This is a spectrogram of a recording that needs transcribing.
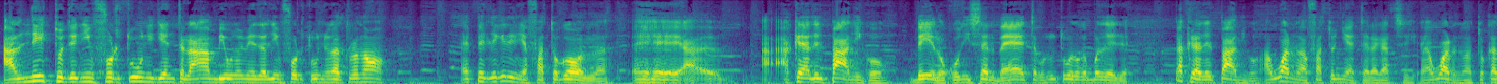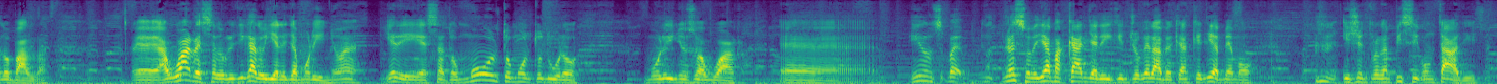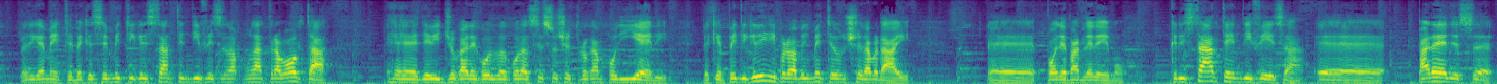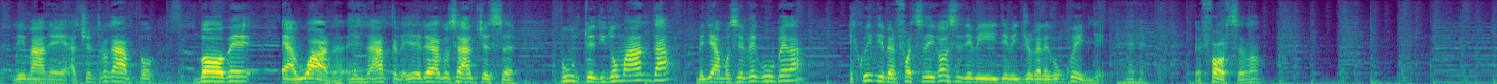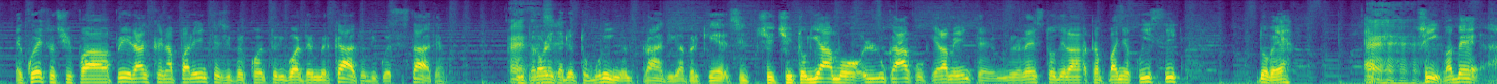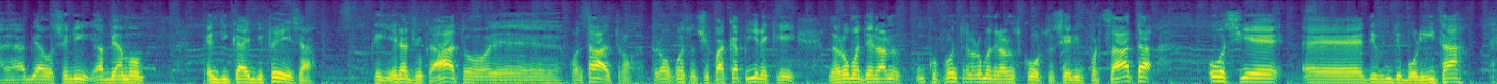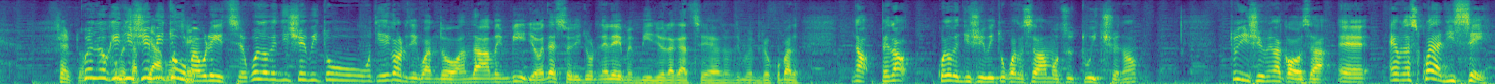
al netto degli infortuni di entrambi uno viene dall'infortunio l'altro no e Pellegrini ha fatto gol e ha, ha, creato il panico vero con i servette con tutto quello che volete ha creato il panico a War non ha fatto niente ragazzi a War non ha toccato palla eh, Aguar è stato criticato ieri da Mourinho, eh. ieri è stato molto molto duro Mourinho su Aguar. Eh, so, beh, adesso vediamo a Cagliari che giocherà perché anche lì abbiamo i centrocampisti contati praticamente perché se metti Cristante in difesa un'altra volta eh, devi giocare col, con lo stesso centrocampo di ieri perché Pellegrini probabilmente non ce l'avrai eh, poi ne parleremo Cristante in difesa eh, Paredes rimane a centrocampo, Bove e Aguar, Renato Sanchez punto di domanda, vediamo se recupera e quindi per forza di cose devi, devi giocare con quelli, per forza no? E questo ci fa aprire anche una parentesi per quanto riguarda il mercato di quest'estate. Eh, le parole sì. che ha detto Mourinho in pratica, perché se, se ci togliamo Lukaku, chiaramente il resto della campagna acquisti dov'è? Eh, sì, vabbè, abbiamo, lì, abbiamo Endicà in difesa che ieri ha giocato e quant'altro, però questo ci fa capire che la Roma in confronto alla Roma dell'anno scorso si è rinforzata o si è eh, indebolita? Certo, quello che dicevi sappiamo, tu, se... Maurizio, quello che dicevi tu, ti ricordi quando andavamo in video? Adesso ritorneremo in video, ragazzi, eh, non ti preoccupate. No, però quello che dicevi tu quando stavamo su Twitch, no? Tu dicevi una cosa, eh, è una squadra di sé.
